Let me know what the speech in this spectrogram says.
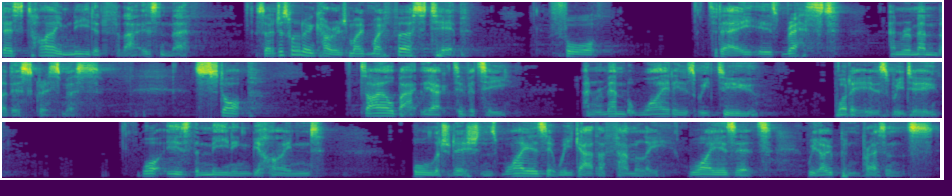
There's time needed for that, isn't there? So I just want to encourage my, my first tip for today is rest and remember this Christmas. Stop dial back the activity and remember why it is we do what it is we do. What is the meaning behind all the traditions? Why is it we gather family? Why is it we open presents?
